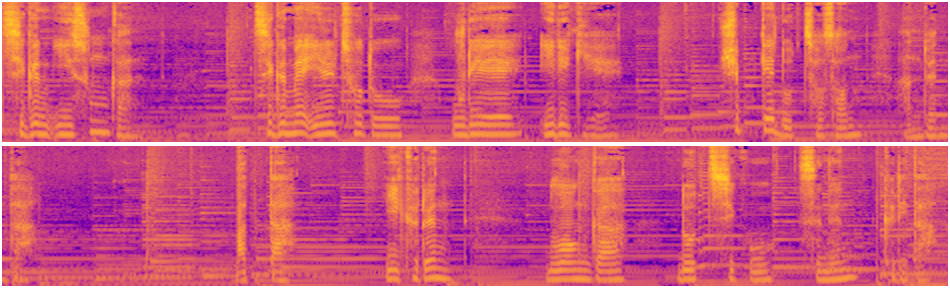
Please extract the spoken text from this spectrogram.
지금 이 순간, 지금의 1초도 우리의 일이기에 쉽게 놓쳐선 안 된다. 맞다. 이 글은 무언가 놓치고 쓰는 글이다.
